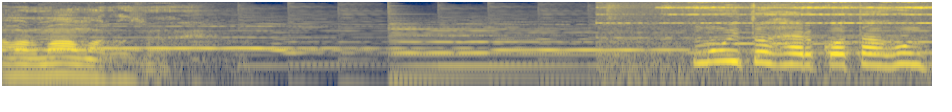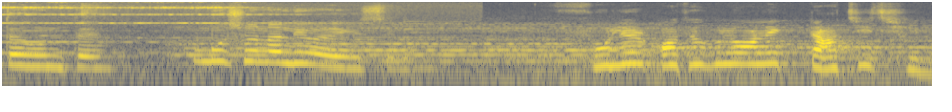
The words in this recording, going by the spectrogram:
আমার মা মারা যায়। মুই তো হ্যার কথা শুনতে শুনতে ইমোশনালি হয়ে গেছিল ফুলের কথাগুলো অনেক টাচি ছিল।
